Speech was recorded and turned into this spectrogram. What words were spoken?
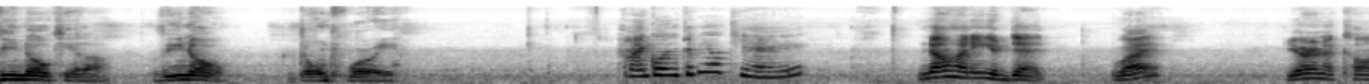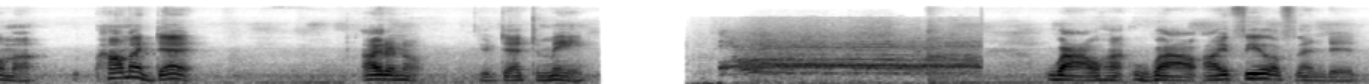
We know, Kayla. We know. Don't worry. Am I going to be okay? No, honey, you're dead. What? You're in a coma. How am I dead? I don't know. You're dead to me. Wow, huh? wow, I feel offended.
